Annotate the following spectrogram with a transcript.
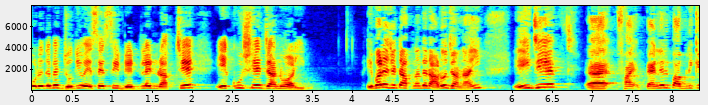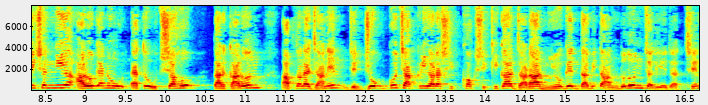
করে দেবে, যদিও এসএসসি ডেডলাইন রাখছে একুশে জানুয়ারি। এবারে যেটা আপনাদের আরও জানাই এই যে প্যানেল পাবলিকেশন নিয়ে আরও কেন এত উৎসাহ? তার কারণ, আপনারা জানেন যে যোগ্য চাকরিহারা শিক্ষক, শিক্ষিকা যারা নিয়োগের দাবিতে আন্দোলন চালিয়ে যাচ্ছেন,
